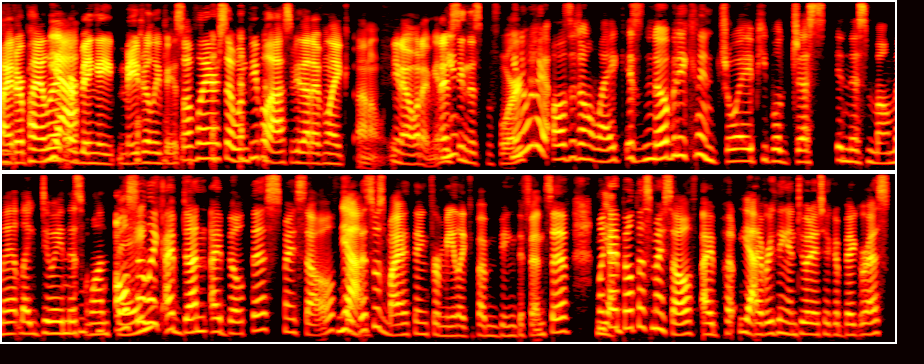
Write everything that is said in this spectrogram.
fighter pilot Yeah. or being a major league baseball player. So when people ask me that, I'm like, I don't, you know what I mean. I've You- seen this before. You know what I also don't like is nobody can enjoy people just in this moment, like doing this one thing. also, like I've done, I built this myself. Like, Yeah. this was my thing for me. Like if I'm being defensive, like Yeah. I built this myself. I put everything into it. I took a big risk.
